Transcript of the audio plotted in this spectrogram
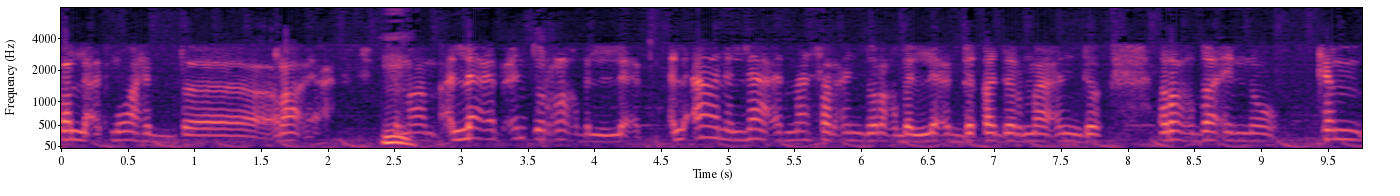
طلعت مواهب آه، رائعة. تمام. اللاعب عنده الرغبة للعب. الآن اللاعب ما صار عنده رغبة للعب بقدر ما عنده رغبة إنه كم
